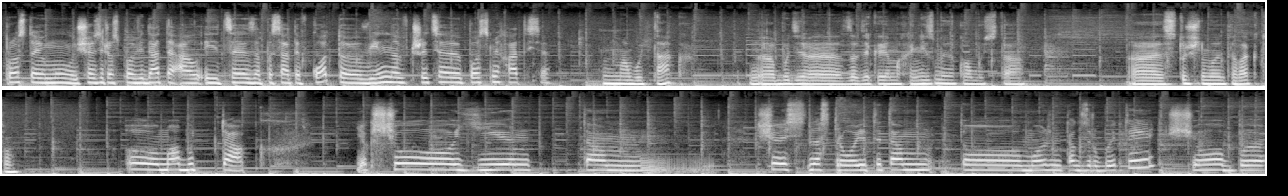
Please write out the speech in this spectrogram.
просто йому щось розповідати, а і це записати в код, то він навчиться посміхатися. Мабуть, так. Е, Буде завдяки механізму якомусь та е, штучному інтелекту. О, мабуть, так. Якщо їм там щось настроїти там, то можна так зробити, щоб е,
